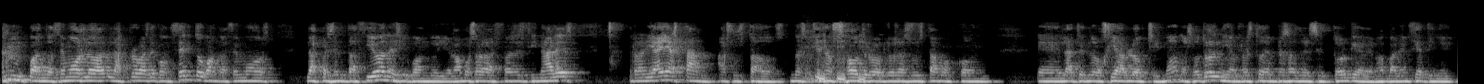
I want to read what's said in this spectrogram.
cuando hacemos las pruebas de concepto, cuando hacemos las presentaciones y cuando llegamos a las fases finales, en realidad ya están asustados. No es que nosotros los asustamos con eh, la tecnología blockchain, ¿no? Nosotros ni el resto de empresas del sector, que además Valencia tiene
